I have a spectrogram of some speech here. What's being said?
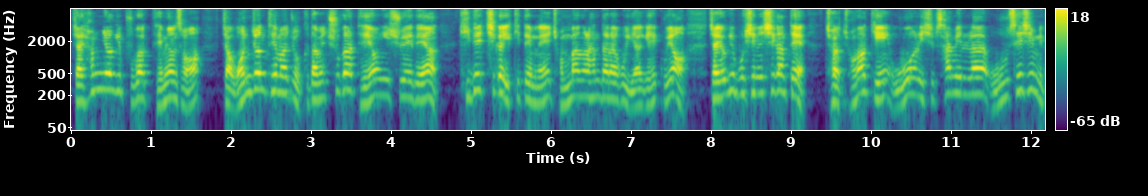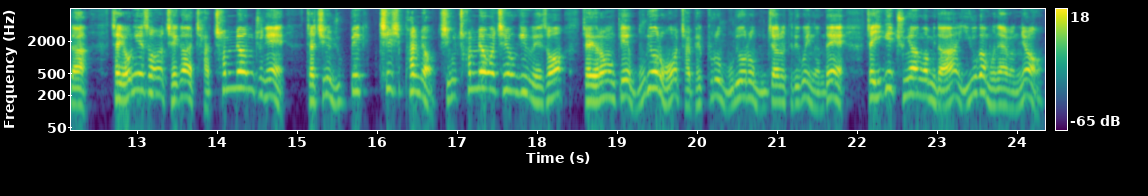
자 협력이 부각되면서 자 원전 테마주 그 다음에 추가 대형 이슈에 대한 기대치가 있기 때문에 전망을 한다라고 이야기했고요. 자 여기 보시는 시간대 저 정확히 5월 23일 날 오후 3시입니다. 자 여기에서 제가 자 1000명 중에 자, 지금 678명, 지금 1000명을 채우기 위해서, 자, 여러분께 무료로, 자, 100% 무료로 문자를 드리고 있는데, 자, 이게 중요한 겁니다. 이유가 뭐냐면요.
